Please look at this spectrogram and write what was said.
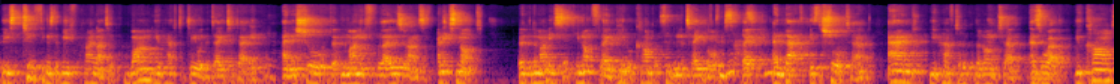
These two things that we've highlighted. One, you have to deal with the day to day and ensure that money flows around, and it's not. The the money's simply not flowing. People can't put food on the table, They- and that is the short term. And you have to look at the long term as well. You can't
